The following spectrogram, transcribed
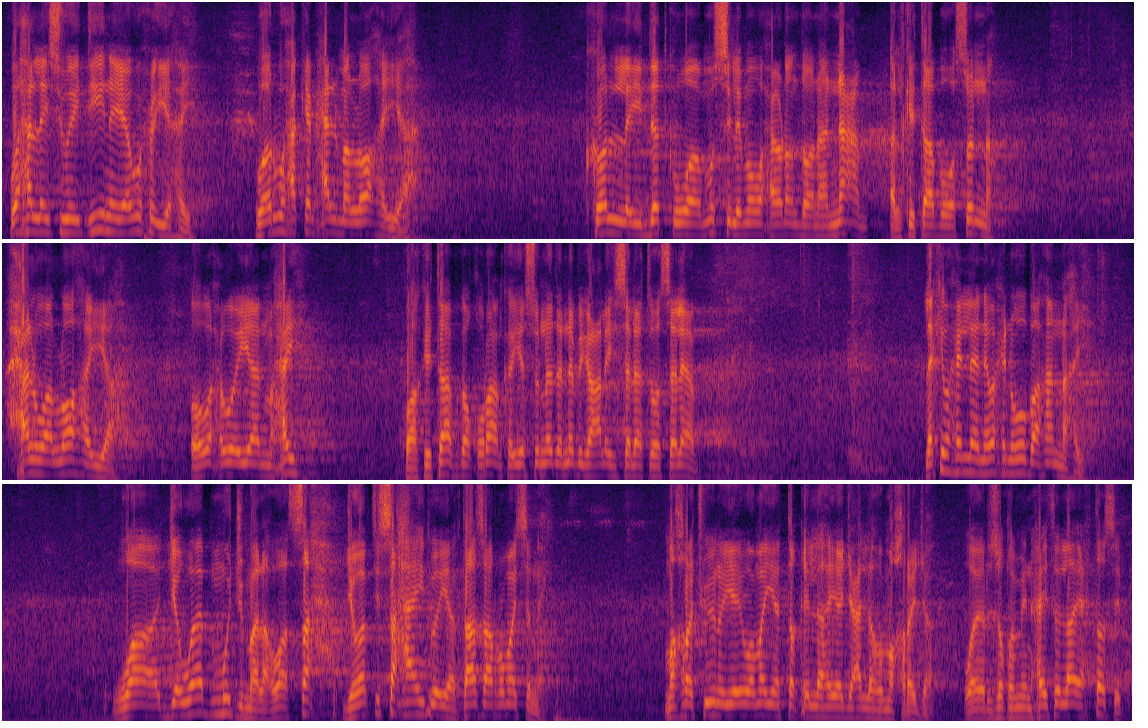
waxa la wuxuu yahay waar waxa kan xalma loo hayaa. Kollay dadku waa muslimo waxay odhan doonaan nacam alkitaabu wasunna xal waa loo hayaa oo waxa weeyaan maxay? Waa kitaabka qur'aanka iyo sunnada nebiga calayhi salaatu wasalaam laakiin waxaynu leenahay waxaynu u baahannahay. Waa jawaab mujmala waa sax jawaabtii sax weeyaan taasaan rumaysnay. Makhrajku inuu yahay waman yattaqi illaha yajcal lahu makhraja wayarzuqu min xaysu laa yaxtasib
